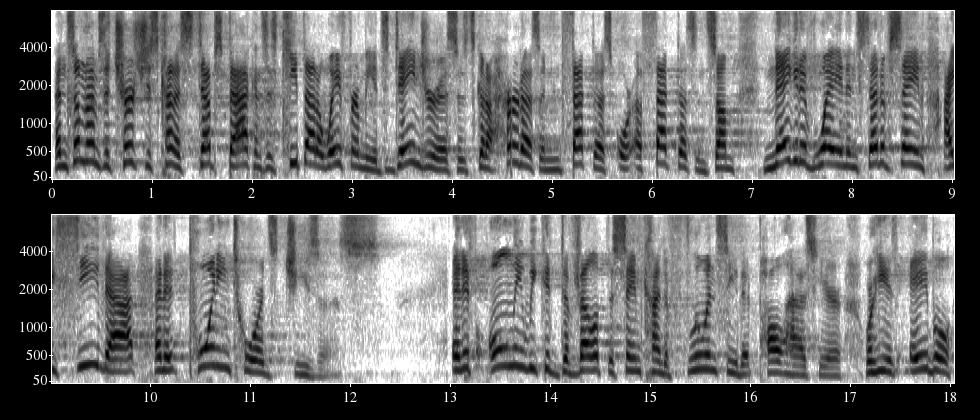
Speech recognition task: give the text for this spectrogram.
And sometimes the church just kind of steps back and says, Keep that away from me. It's dangerous. It's going to hurt us and infect us or affect us in some negative way. And instead of saying, I see that, and it pointing towards Jesus. And if only we could develop the same kind of fluency that Paul has here, where he is able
